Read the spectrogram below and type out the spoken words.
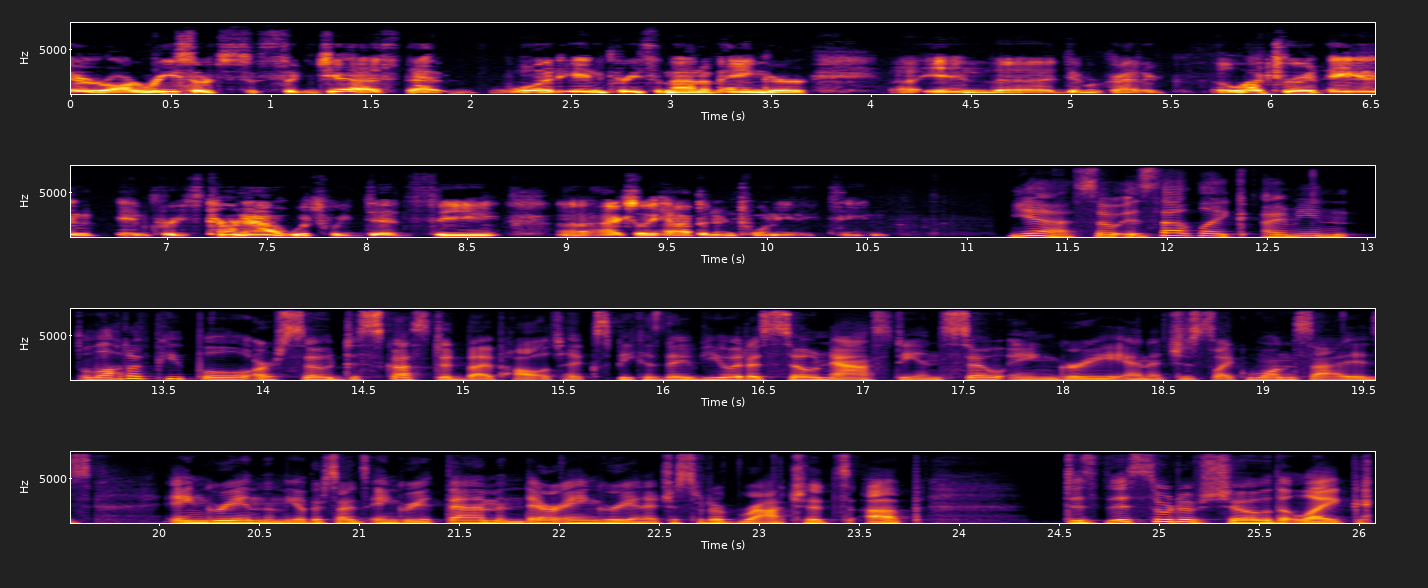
or our research suggests that would increase the amount of anger uh, in the Democratic electorate and increase turnout, which we did see uh, actually happen in 2018. Yeah. So is that like, I mean, a lot of people are so disgusted by politics because they view it as so nasty and so angry, and it's just like one side is angry and then the other side's angry at them and they're angry and it just sort of ratchets up. Does this sort of show that, like,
